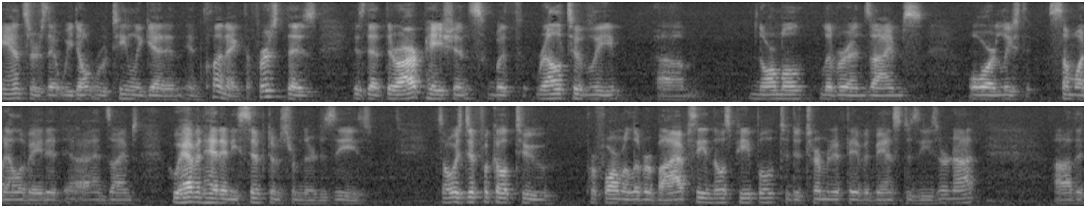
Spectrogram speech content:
answers that we don't routinely get in, in clinic. The first is, is that there are patients with relatively um, normal liver enzymes, or at least somewhat elevated uh, enzymes, who haven't had any symptoms from their disease. It's always difficult to perform a liver biopsy in those people to determine if they have advanced disease or not. Uh, the,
